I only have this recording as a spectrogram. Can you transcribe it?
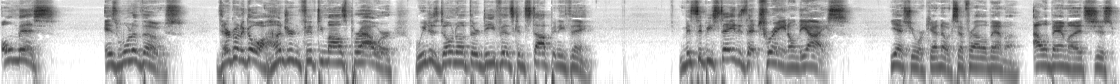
Ole Miss is one of those. They're going to go 150 miles per hour. We just don't know if their defense can stop anything. Mississippi State is that train on the ice. Yes, York, I know, except for Alabama. Alabama, it's just.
